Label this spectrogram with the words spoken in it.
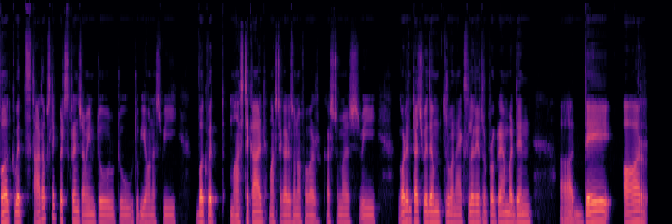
work with startups like BitsCrunch. I mean, to to to be honest, we work with Mastercard. Mastercard is one of our customers. We got in touch with them through an accelerator program, but then uh, they are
